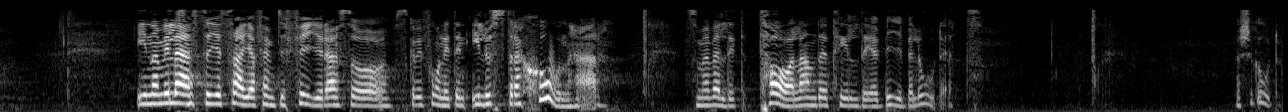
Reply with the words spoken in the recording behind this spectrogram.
Innan vi läser Jesaja 54 så ska vi få en liten illustration här som är väldigt talande till det bibelordet. Varsågod.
